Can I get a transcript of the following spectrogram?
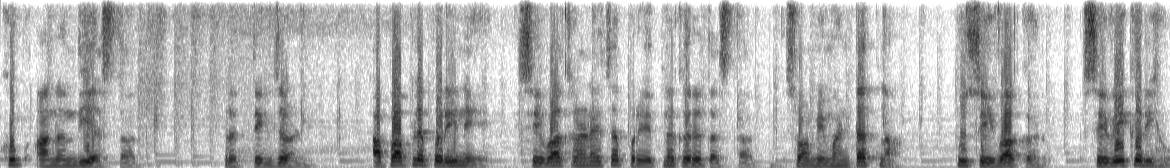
खूप आनंदी असतात. प्रत्येकजण आपापल्या परीने सेवा करण्याचा प्रयत्न करत असतात. स्वामी म्हणतात ना तू सेवा कर सेवेकरी हो.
